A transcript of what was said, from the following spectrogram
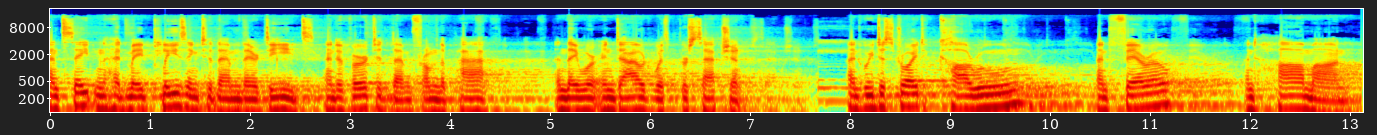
And Satan had made pleasing to them their deeds and averted them from the path, and they were endowed with perception. And we destroyed Karun and Pharaoh and Haman.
